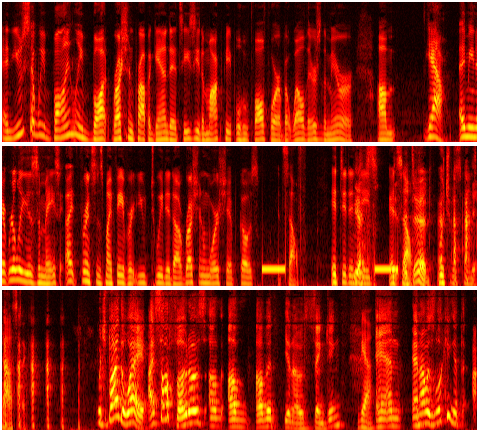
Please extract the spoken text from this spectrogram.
And you said we blindly bought Russian propaganda. It's easy to mock people who fall for it, but well, there's the mirror. Um, yeah, I mean, it really is amazing. I, for instance, my favorite, you tweeted, uh, "Russian warship goes itself." It did indeed Yes, it- it itself, did. which was fantastic. Which, by the way, I saw photos of of, of it, you know, sinking. Yeah. And and I was looking at the. I-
